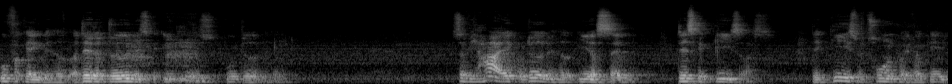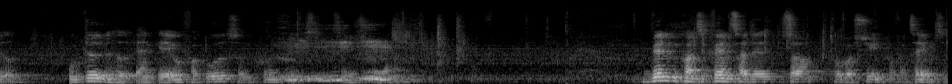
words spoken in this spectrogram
uforgængelighed, og det dødelige skal iklædes udødelighed. Så vi har ikke udødelighed i os selv. Det skal gives os. Det gives ved troen på evangeliet. Udødelighed er en gave fra Gud, som kun gives til de. Hvilken konsekvens har det så på vores syn på fortabelse?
